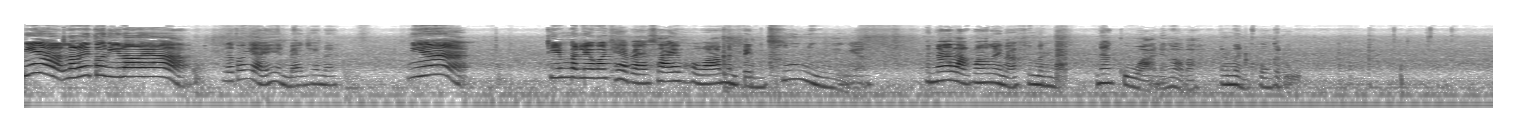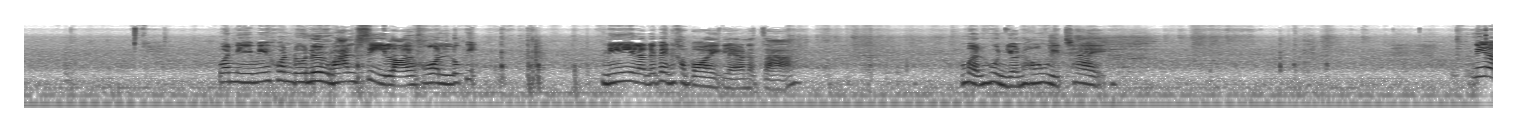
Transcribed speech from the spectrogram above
เนี่ย เราได้ตัวนี้เลยอะ เราต้องอยากให้เห็นแบนใช่ไหม เนี่ย ที่มันเรียกว่าแคร์แบร์ไส้เพราะว่ามันเป็นครึ่งหนึ่งอย่างเงี้ย มันน่ารักมากเลยนะ คือมันแบบน่ากลัวนึกออกปะมันเหมือนโครงกระดูก วันนี้มีคนดูหนึ่งพันสี่ร้อยคนลูกพี่ นี่เราได้เป็นคาบอยอีกแล้วนะจ๊ะ เหมือนหุ่นยนต์ห้องวิทย์ใช่ เนี่ย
